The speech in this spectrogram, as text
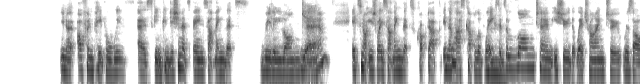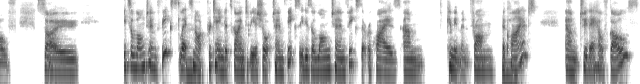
You know, often people with a skin condition, it's been something that's really long term. Yeah. It's not usually something that's cropped up in the last couple of weeks. Mm. It's a long term issue that we're trying to resolve. So it's a long term fix. Let's mm. not pretend it's going to be a short term fix. It is a long term fix that requires um, commitment from the mm. client um, to their health goals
